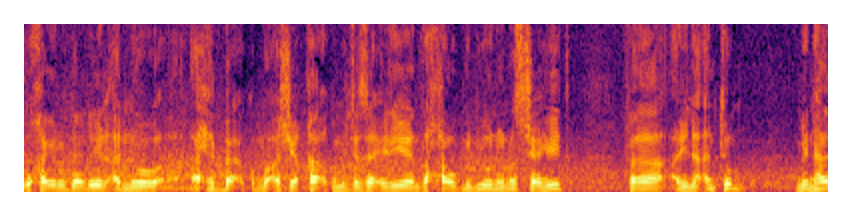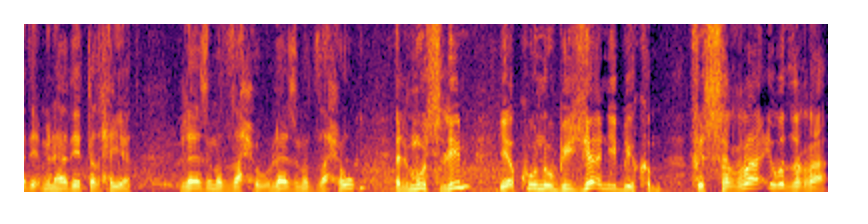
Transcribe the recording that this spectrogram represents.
وخير دليل أنه أحبائكم وأشقائكم الجزائريين ضحوا بمليون ونصف شهيد فأين أنتم من هذه من هذه التضحيات؟ لازم تضحوا لازم تضحوا. المسلم يكون بجانبكم. في السراء والضراء.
